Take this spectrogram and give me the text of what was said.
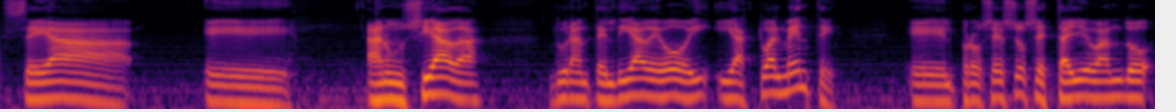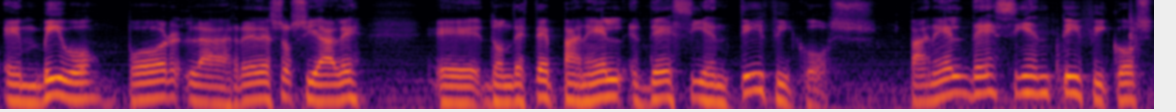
sea eh, anunciada durante el día de hoy y actualmente eh, el proceso se está llevando en vivo por las redes sociales eh, donde este panel de científicos, panel de científicos,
